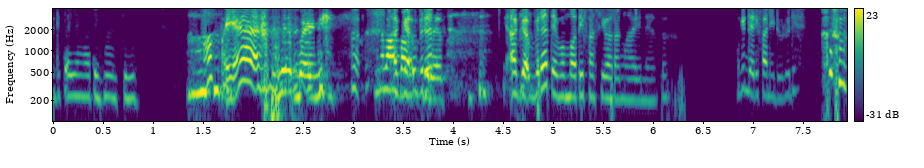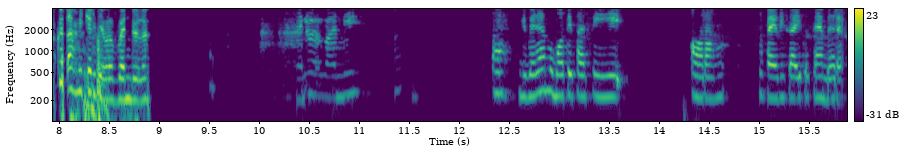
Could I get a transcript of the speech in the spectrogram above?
ditanya motivasi. Apa ya? Mbak ini. Agak berat. agak berat ya memotivasi orang lain itu mungkin dari Fani dulu deh. Aku tak mikir jawaban dulu. Mana mbak Fani? Oh gimana memotivasi orang supaya bisa ikut sayembara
